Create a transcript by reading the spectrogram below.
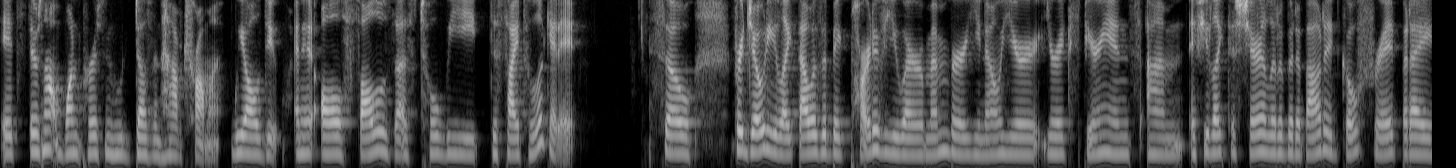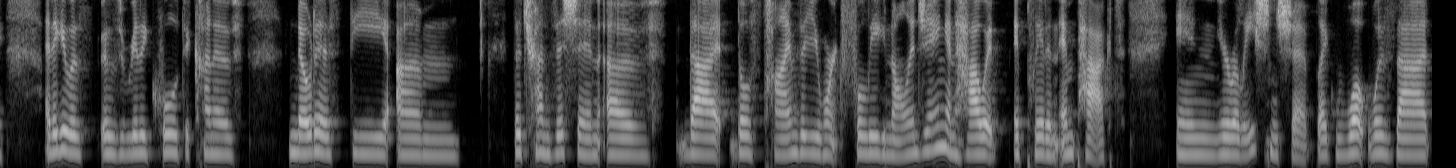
it's there's not one person who doesn't have trauma. We all do. And it all follows us till we decide to look at it. So for Jody, like that was a big part of you. I remember, you know, your your experience. Um, if you'd like to share a little bit about it, go for it. But I I think it was it was really cool to kind of notice the um the transition of that those times that you weren't fully acknowledging and how it it played an impact in your relationship. Like what was that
